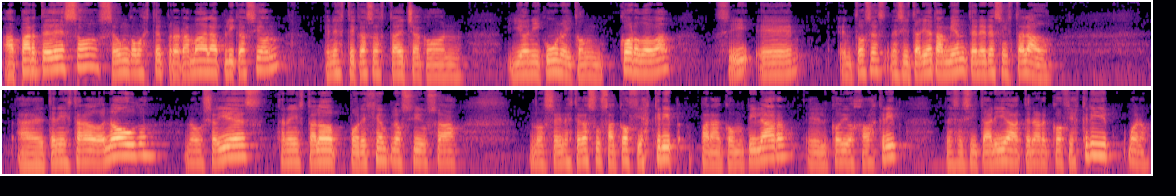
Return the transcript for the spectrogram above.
Aparte de eso, según cómo esté programada la aplicación, en este caso está hecha con Ionic 1 y con Córdoba, ¿sí? Eh, entonces necesitaría también tener eso instalado. Eh, tener instalado Node, Node.js, tener instalado, por ejemplo, si usa no sé, en este caso usa CoffeeScript para compilar el código JavaScript, necesitaría tener CoffeeScript, bueno,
